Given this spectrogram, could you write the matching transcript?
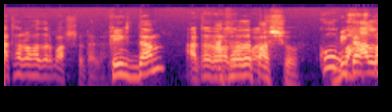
আঠারো হাজার পাঁচশো টাকা। ফিক্স দাম? আঠারো আঠারো হাজার পাঁচশো। খুব ভালো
